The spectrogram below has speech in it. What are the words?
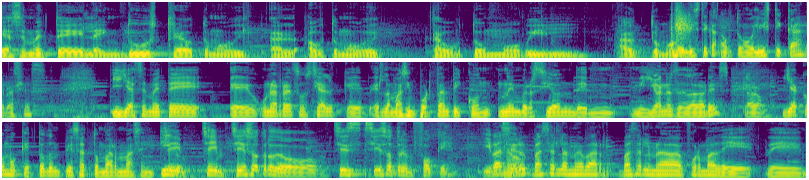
ya se mete la industria automóvil, al automóvil, automóvil, automóvil. ¿Realística? automovilística, gracias. Y ya se mete eh, una red social que es la más importante y con una inversión de millones de dólares, Claro. ya como que todo empieza a tomar más sentido. Sí, sí, sí es otro de- sí, es- sí es otro enfoque. Y va a ser, va a ser la nueva, va a ser la nueva forma de, de,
